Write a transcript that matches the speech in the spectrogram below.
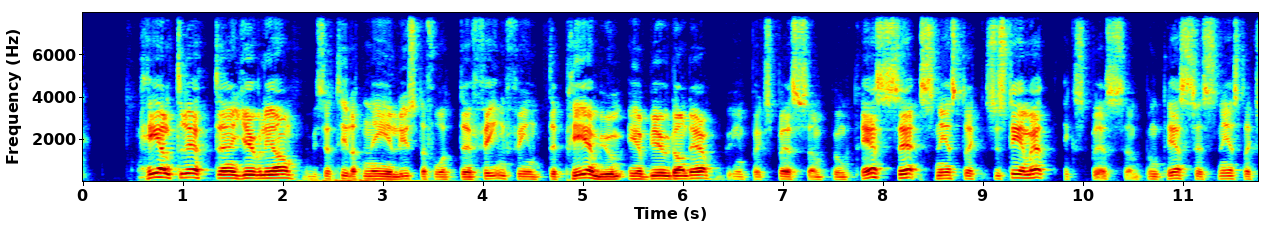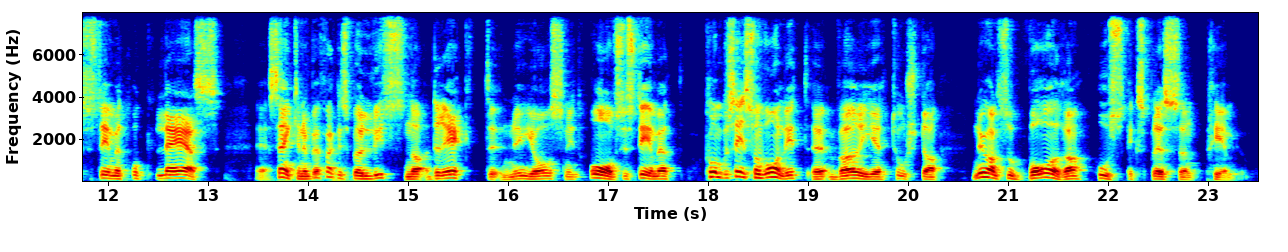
Helt rätt eh, Julia. Vi ser till att ni lyssnar får ett eh, finfint eh, premiumerbjudande. Gå in på Expressen.se snedstreck systemet. Expressen.se snedstreck systemet och läs. Sen kan ni faktiskt börja lyssna direkt. Nya avsnitt av systemet. Kommer precis som vanligt varje torsdag. Nu alltså bara hos Expressen Premium.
